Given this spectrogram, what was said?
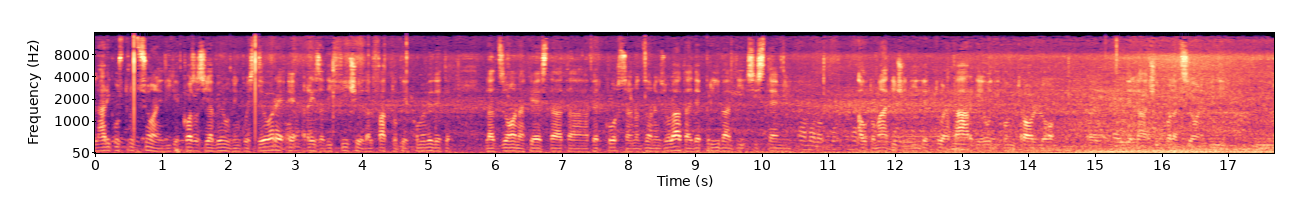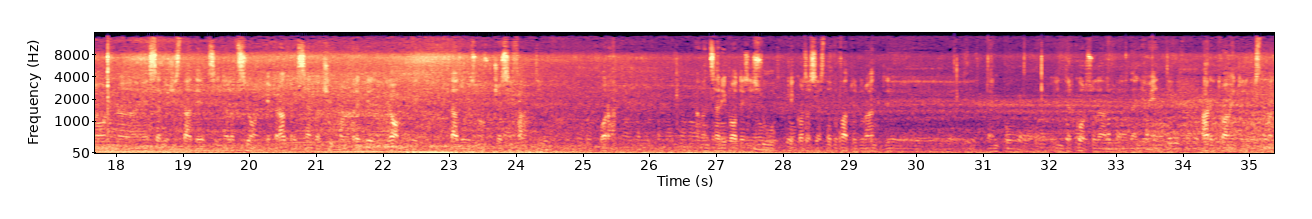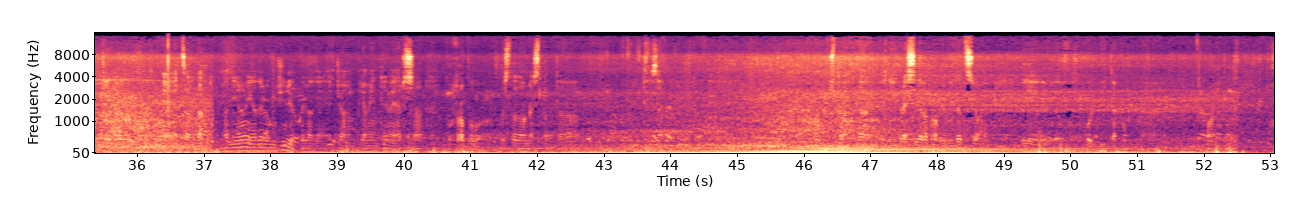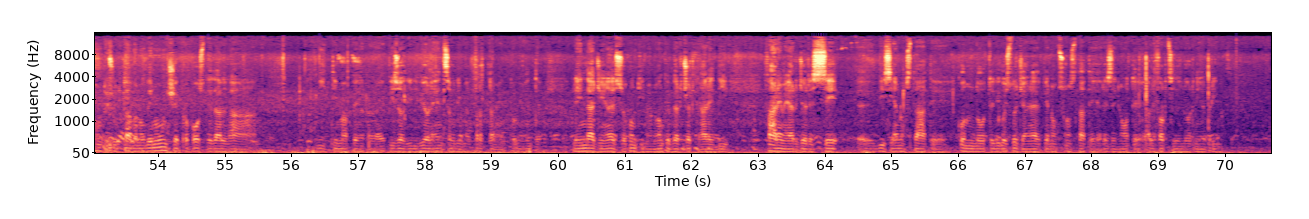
La ricostruzione di che cosa sia avvenuto in queste ore è resa difficile dal fatto che, come vedete, la zona che è stata percorsa è una zona isolata ed è priva di sistemi automatici di lettura targhe o di controllo eh, della circolazione, quindi non eh, essendoci state segnalazioni e peraltro essendo a circa una trentina di da dove sono successi i fatti, ora avanzare ipotesi su che cosa sia stato fatto durante il tempo intercorso dal, dagli eventi al ritrovamento di questa mattina è azzardato. La dinamica dell'omicidio è quella che è già ampiamente emersa, purtroppo questa donna è stata uccisa pressi della propria abitazione e colpita con, con non risultavano denunce proposte dalla per episodi di violenza o di maltrattamento. Ovviamente le indagini adesso continuano anche per cercare di far emergere se eh, vi siano state condotte di questo genere che non sono state rese note alle forze dell'ordine prima.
